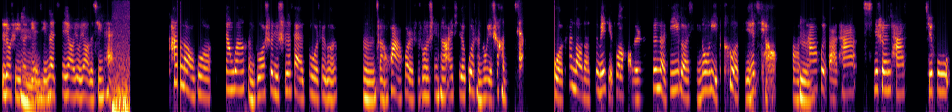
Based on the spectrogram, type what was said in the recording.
这就是一个典型的既要又要的心态。看到过相关很多设计师在做这个，嗯，转化或者是说形成 IP 的过程中也是很明显。我看到的自媒体做得好的人，真的第一个行动力特别强啊，他会把他牺牲他几乎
